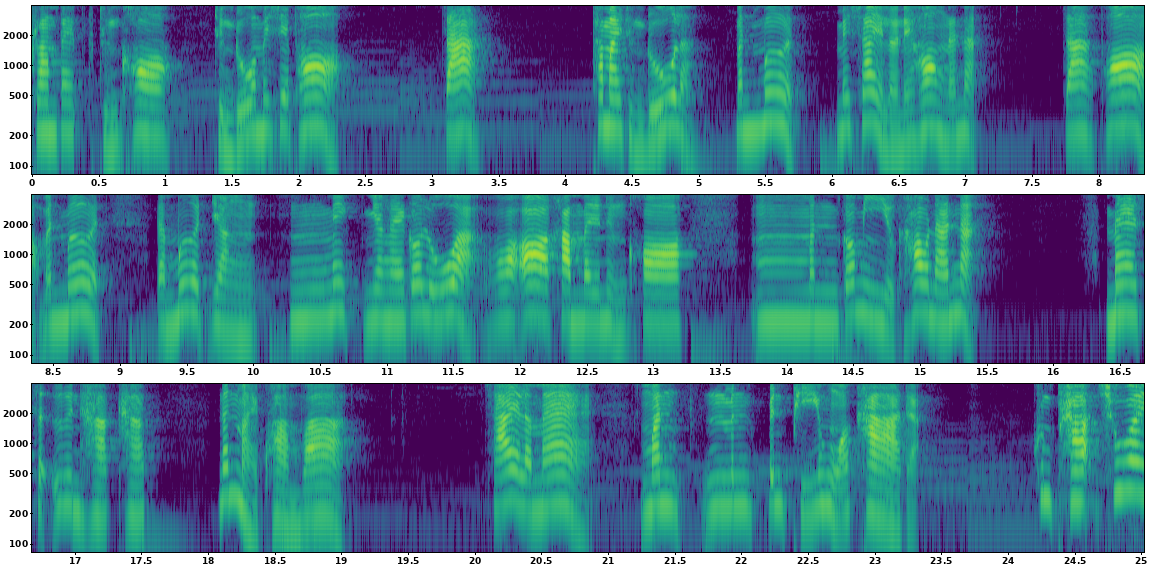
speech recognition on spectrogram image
คลำไปถึงคอถึงรู้ว่าไม่ใช่พ่อ จ้าทำไมถึงรู้ล่ะ มันมืดไม่ใช่เหรอในห้องนั้นน่ะ จ้าพ่อมันมืด แต่มืดอย่างไม่ยังไงก็รู้อะ เพราะว่าอ้อคำไปถึงคอมมันก็มีอยู่เท่านั้นน่ะ แม่สะอื้นฮักฮักนั่นหมายความว่า ใช่ละแม่ มันมันเป็นผีหัวขาดอะ คุณพระช่วย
